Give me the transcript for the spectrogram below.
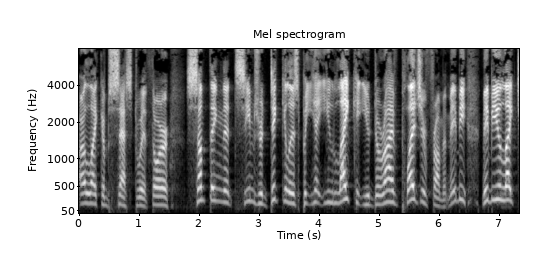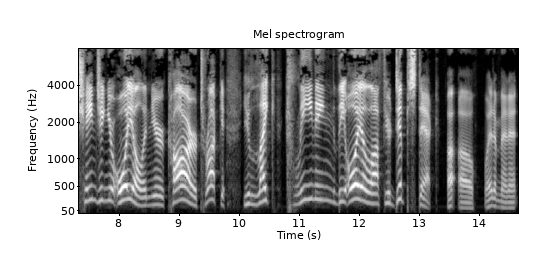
are like obsessed with, or something that seems ridiculous, but yet you like it. You derive pleasure from it. Maybe, maybe you like changing your oil in your car or truck. You like cleaning the oil off your dipstick. Uh oh. Wait a minute.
